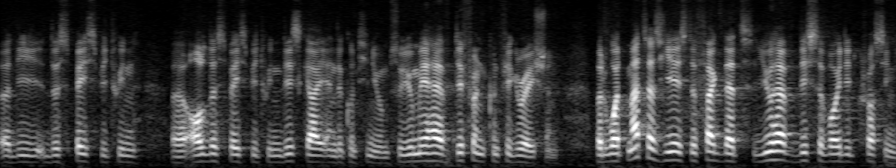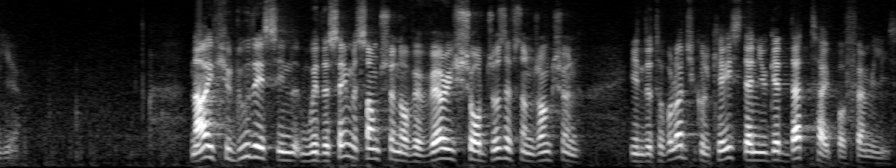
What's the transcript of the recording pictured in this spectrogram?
uh, the, the space between, uh, all the space between this guy and the continuum. So you may have different configuration. But what matters here is the fact that you have this avoided crossing here. Now if you do this in, with the same assumption of a very short Josephson junction in the topological case, then you get that type of families.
